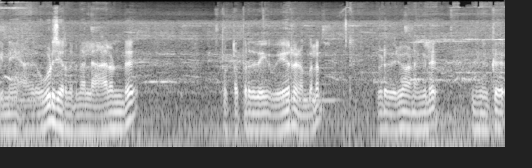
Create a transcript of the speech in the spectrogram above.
പിന്നെ അതിനോട് ചേർന്നിരുന്ന ലാലുണ്ട് തൊട്ടപ്പുറത്ത് വേറൊരു അമ്പലം. ഇവിടെ വരുവാണെങ്കിൽ നിങ്ങൾക്ക്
